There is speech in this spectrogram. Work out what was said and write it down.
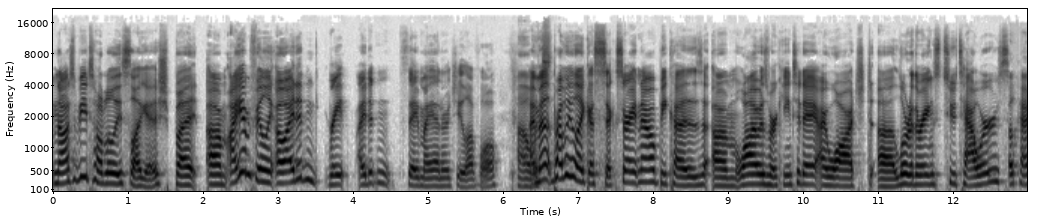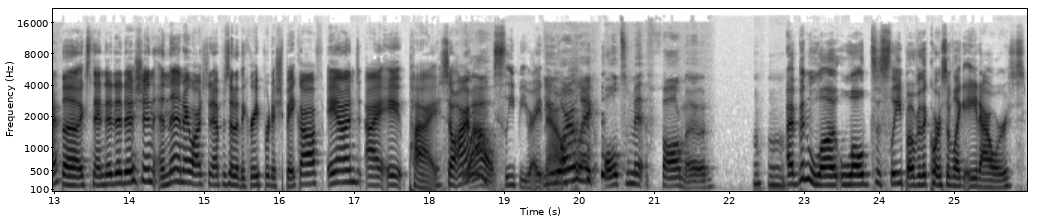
not to be totally sluggish, but um, I am feeling. Oh, I didn't rate. I didn't say my energy level. Oh, I'm at probably like a six right now because um, while I was working today, I watched uh, Lord of the Rings: Two Towers. Okay. The extended edition, and then I watched an episode of The Great British Bake Off, and I ate pie. So I'm Wow. sleepy right now. You are like ultimate fall mode. I've been lu- lulled to sleep over the course of like eight hours.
